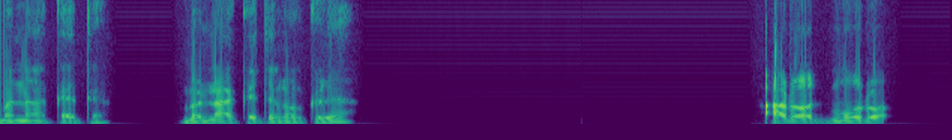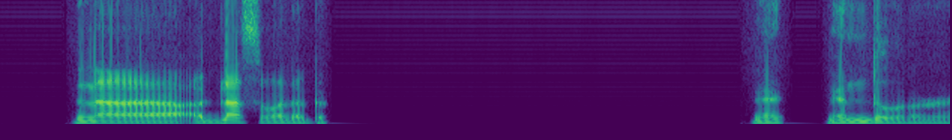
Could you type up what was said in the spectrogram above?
ಬಣ್ಣ ಹಾಕೈತೆ. ಬಣ್ಣ ಹಾಕೈತೆ ನೋಡ್ಕೊಳ್ಳಿ. ಆರು ಹದಿಮೂರು ಹದಿನಾಲ್ಕು ಸಮದಟ್ಟು ಎಂದು ಬರೋದು.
